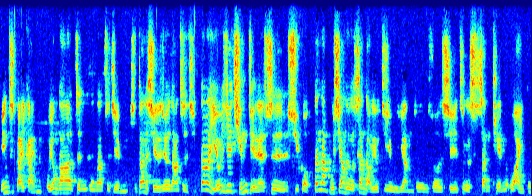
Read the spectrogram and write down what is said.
名字改改呢，不用他真正他自己的名字，但是写的就是他自己。当然有一些情节呢是虚构，但他不像这个三岛由纪夫一样，就是说写这个三天外的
